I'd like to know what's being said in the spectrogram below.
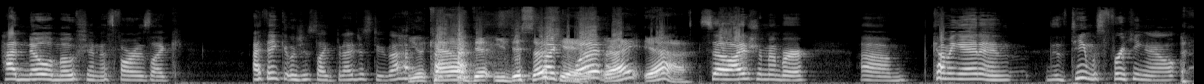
had no emotion as far as like. I think it was just like, did I just do that? You kind of di- you dissociate, what? right? Yeah. So I just remember um, coming in and the team was freaking out.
